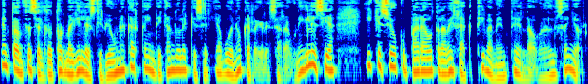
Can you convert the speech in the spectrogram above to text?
Entonces el doctor Magui le escribió una carta indicándole que sería bueno que regresara a una iglesia y que se ocupara otra vez activamente en la obra del Señor.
